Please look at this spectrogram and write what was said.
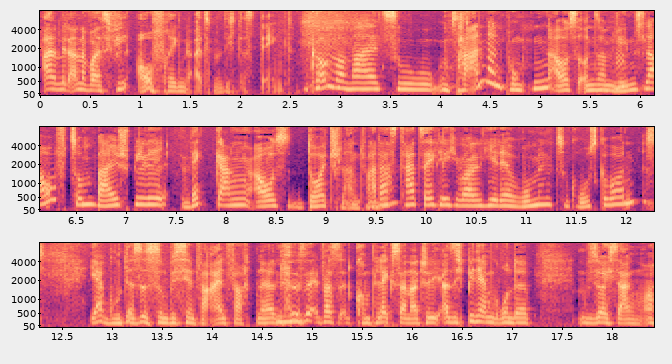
Ah, mit anderen Worten, ist viel aufregender, als man sich das denkt. Kommen wir mal zu ein paar anderen Punkten aus unserem mhm. Lebenslauf. Zum Beispiel Weggang aus Deutschland. War mhm. das tatsächlich, weil hier der Rummel zu groß geworden ist? Ja gut, das ist so ein bisschen vereinfacht. Ne? Das ist etwas komplexer natürlich. Also ich bin ja im Grunde, wie soll ich sagen, oh,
